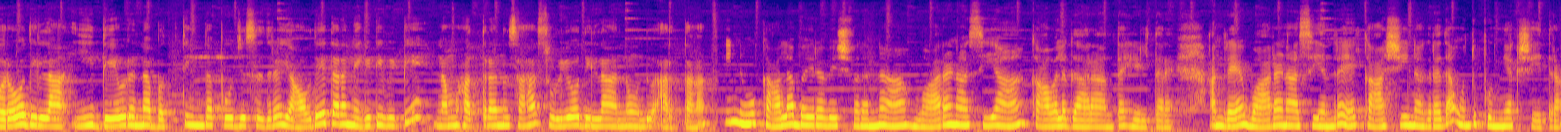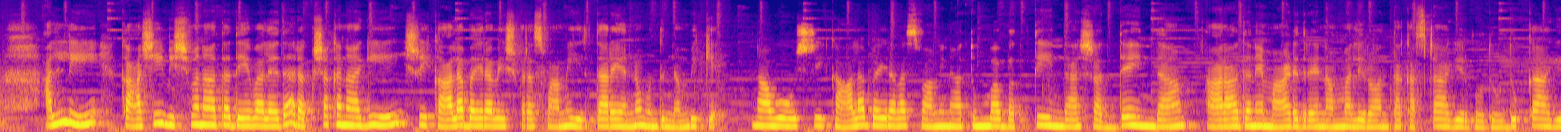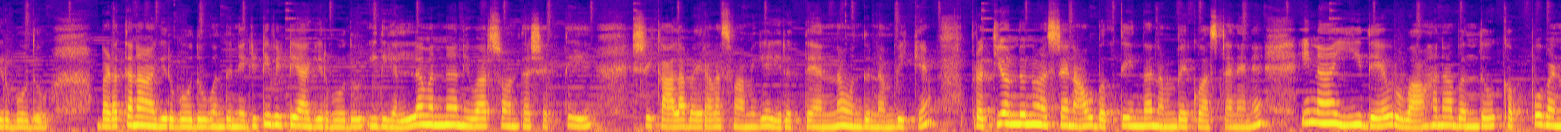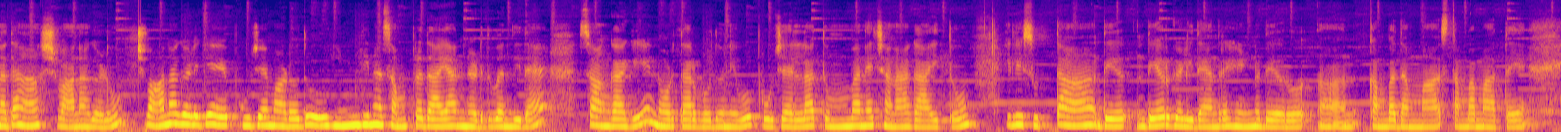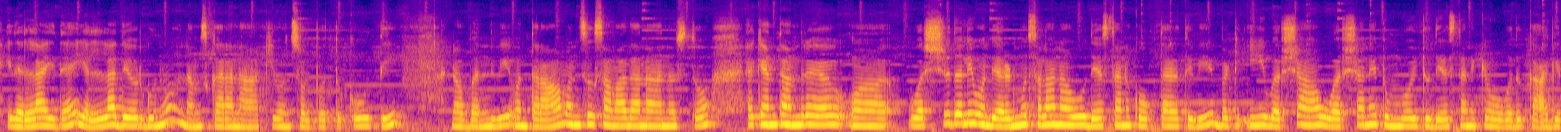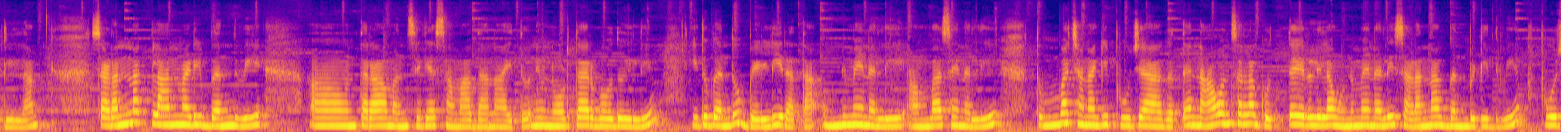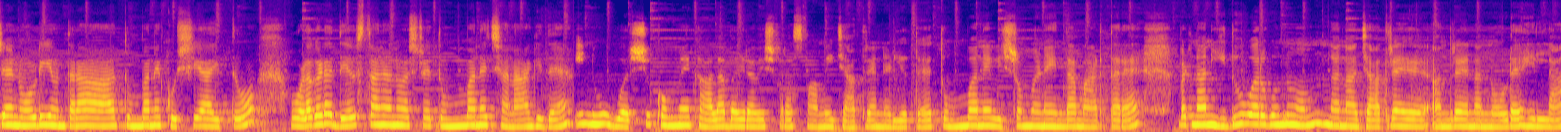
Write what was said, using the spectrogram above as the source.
ಬರೋದಿಲ್ಲ. ಈ ದೇವರನ್ನ ಭಕ್ತಿಯಿಂದ ಪೂಜಿಸಿದ್ರೆ ಯಾವುದೇ ಥರ ನೆಗೆಟಿವಿಟಿ ನಮ್ಮ ಹತ್ರನೂ ಸಹ ಸುಳಿಯೋದಿಲ್ಲ ಅನ್ನೋ ಒಂದು ಅರ್ಥ. ಇನ್ನು ಕಾಲಭೈರವೇಶ್ವರನ್ನ ವಾರಣಾಸಿಯ ಕಾವಲುಗಾರ ಅಂತ ಹೇಳ್ತಾರೆ. ಅಂದರೆ ವಾರಣಾಸಿ ಅಂದರೆ ಕಾಶಿ ನಗರದ ಒಂದು ಪುಣ್ಯಕ್ಷೇತ್ರ. ಅಲ್ಲಿ ಕಾಶಿ ವಿಶ್ವನಾಥ ದೇವಾಲಯದ ರಕ್ಷಕನಾಗಿ ಶ್ರೀ ಕಾಲಭೈರವೇಶ್ವರ ಸ್ವಾಮಿ ಇರ್ತಾರೆ ಅನ್ನೋ ಒಂದು ನಂಬಿಕೆ. ನಾವು ಶ್ರೀ ಕಾಲಭೈರವ ಸ್ವಾಮಿನ ತುಂಬ ಭಕ್ತಿಯಿಂದ, ಶ್ರದ್ಧೆಯಿಂದ ಆರಾಧನೆ ಮಾಡಿದ್ರೆ ನಮ್ಮಲ್ಲಿರುವಂಥ ಕಷ್ಟ ಆಗಿರ್ಬೋದು, ದುಃಖ ಆಗಿರ್ಬೋದು, ಬಡತನ ಆಗಿರ್ಬೋದು, ಒಂದು ನೆಗೆಟಿವಿಟಿ ಆಗಿರ್ಬೋದು, ಇದು ಎಲ್ಲವನ್ನು ನಿವಾರಿಸುವಂಥ ಶಕ್ತಿ ಶ್ರೀ ಕಾಲಭೈರವ ಸ್ವಾಮಿಗೆ ಇರುತ್ತೆ ಅನ್ನೋ ಒಂದು ನಂಬಿಕೆ. ಪ್ರತಿಯೊಂದೂ ಅಷ್ಟೇ ನಾವು ಭಕ್ತಿಯಿಂದ ನಂಬಬೇಕು ಅಷ್ಟೇನೆ ಇನ್ನು ಈ ದೇವ್ರ ವಾಹನ ಬಂದು ಕಪ್ಪು ಬಣ್ಣದ ಶ್ವಾನಗಳು, ಶ್ವಾನಗಳಿಗೆ ಪೂಜೆ ಮಾಡೋದು ಹಿಂದಿನ ಸಂಪ್ರದಾಯ ನಡೆದು ಬಂದಿದೆ. ಸೊ ಹಾಗಾಗಿ ನೋಡ್ತಾ ಇರ್ಬೋದು ನೀವು. ಪೂಜೆ ಎಲ್ಲ ತುಂಬಾ ಚೆನ್ನಾಗಾಯಿತು. ಇಲ್ಲಿ ಸುತ್ತ ದೇವ್ ದೇವ್ರುಗಳಿದೆ ಅಂದರೆ ಹೆಣ್ಣು ದೇವರು ಕಂಬದಮ್ಮ ಸ್ತಂಭ ಮಾತೆ ಇದೆಲ್ಲ ಇದೆ. ಎಲ್ಲ ದೇವ್ರಿಗೂ ನಮಸ್ಕಾರನ ಹಾಕಿ ಒಂದು ಸ್ವಲ್ಪ ಹೊತ್ತು ಕೂತಿ ನಾವು ಬಂದ್ವಿ. ಒಂಥರ ಮನ್ಸಿಗೆ ಸಮಾಧಾನ ಅನ್ನಿಸ್ತು. ಯಾಕೆ ಅಂತ ಅಂದರೆ ವರ್ಷದಲ್ಲಿ ಒಂದು ಎರಡು ಮೂರು ಸಲ ನಾವು ದೇವಸ್ಥಾನಕ್ಕೆ ಹೋಗ್ತಾ ಇರ್ತೀವಿ. ಬಟ್ ಈ ವರ್ಷ, ವರ್ಷನೇ ತುಂಬೋಯ್ತು ದೇವಸ್ಥಾನಕ್ಕೆ ಹೋಗೋದಕ್ಕಾಗಿರಲಿಲ್ಲ. ಸಡನ್ನಾಗಿ ಪ್ಲ್ಯಾನ್ ಮಾಡಿ ಬಂದ್ವಿ. ಒಂಥರ ಮನಸ್ಸಿಗೆ ಸಮಾಧಾನ ಆಯಿತು. ನೀವು ನೋಡ್ತಾ ಇರ್ಬೋದು ಇಲ್ಲಿ. ಇದು ಬಂದು ಬೆಳ್ಳಿ ರಥ. ಹುಣ್ಣಿಮೆನಲ್ಲಿ, ಅಂಬಾಸೆನಲ್ಲಿ ತುಂಬ ಚೆನ್ನಾಗಿ ಪೂಜೆ ಆಗುತ್ತೆ. ನಾವೊಂದು ಸಲ ಗೊತ್ತೇ ಇರಲಿಲ್ಲ, ಹುಣ್ಣಿಮೆನಲ್ಲಿ ಸಡನ್ನಾಗಿ ಬಂದುಬಿಟ್ಟಿದ್ವಿ. ಪೂಜೆ ನೋಡಿ ಒಂಥರ ತುಂಬಾ ಖುಷಿ ಆಯಿತು. ಒಳಗಡೆ ದೇವಸ್ಥಾನವೂ ಅಷ್ಟೇ ತುಂಬಾ ಚೆನ್ನಾಗಿದೆ. ಇನ್ನು ವರ್ಷಕ್ಕೊಮ್ಮೆ ಕಾಲಭೈರವೇಶ್ವರ ಸ್ವಾಮಿ ಜಾತ್ರೆ ನಡೆಯುತ್ತೆ. ತುಂಬಾ ವಿಜೃಂಭಣೆಯಿಂದ ಮಾಡ್ತಾರೆ. ಬಟ್ ನಾನು ಇದುವರೆಗೂ ನಾನು ಆ ಜಾತ್ರೆ ಅಂದರೆ ನಾನು ನೋಡೇ ಇಲ್ಲ.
